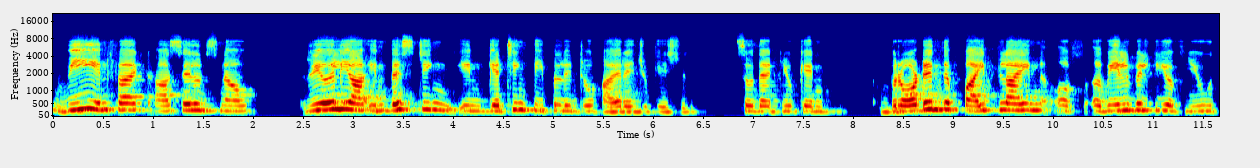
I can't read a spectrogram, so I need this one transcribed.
we, in fact, ourselves now really are investing in getting people into higher education so that you can broaden the pipeline of availability of youth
